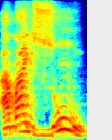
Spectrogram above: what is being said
a mais um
